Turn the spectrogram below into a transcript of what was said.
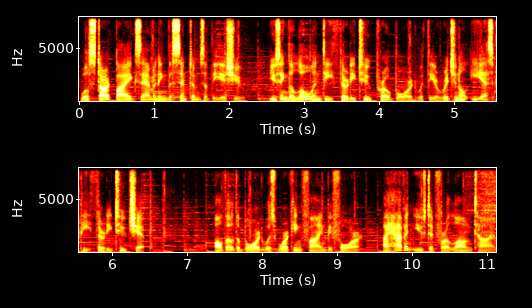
we'll start by examining the symptoms of the issue, using the LOLIN D32 Pro board with the original ESP32 chip. Although the board was working fine before, I haven't used it for a long time.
